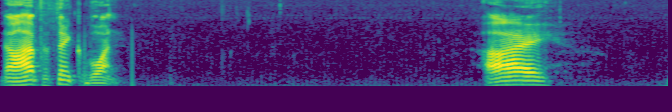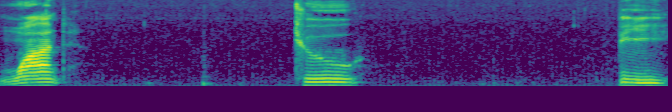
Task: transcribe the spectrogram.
now I have to think of one. I want to be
